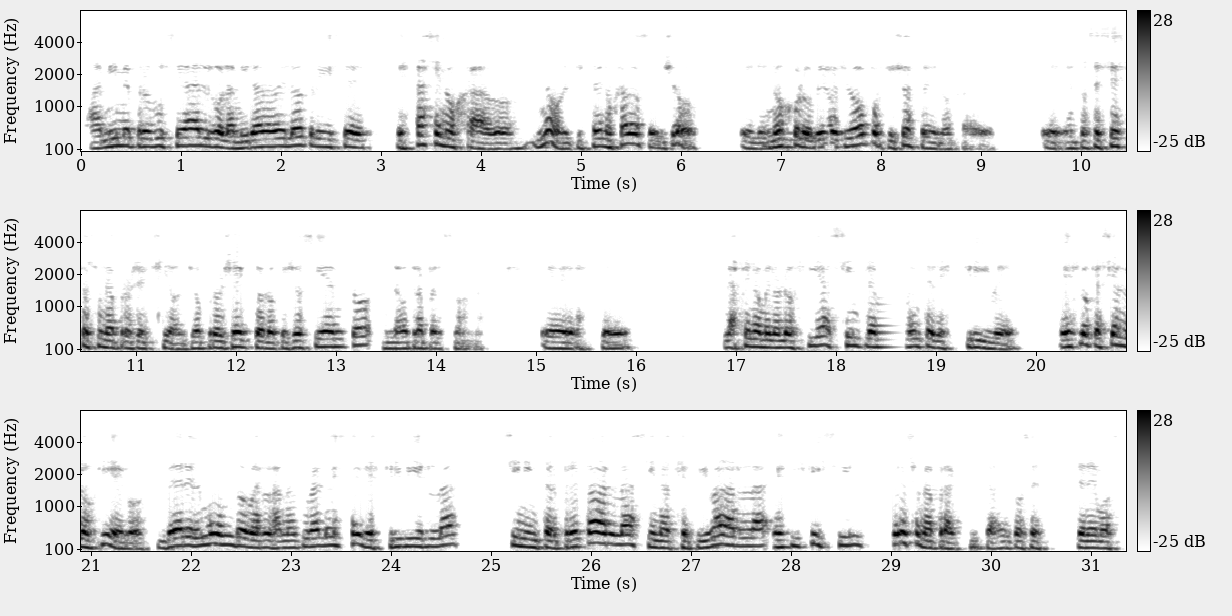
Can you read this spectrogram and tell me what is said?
a mí me produce algo la mirada del otro y dice, estás enojado. No, el que está enojado soy yo. El enojo lo veo yo porque yo estoy enojado. Eh, entonces eso es una proyección. Yo proyecto lo que yo siento en la otra persona. Eh, este, la fenomenología simplemente describe, es lo que hacían los griegos, ver el mundo, ver la naturaleza y describirla sin interpretarla, sin adjetivarla. Es difícil, pero es una práctica. Entonces tenemos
